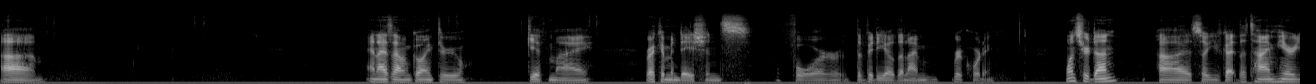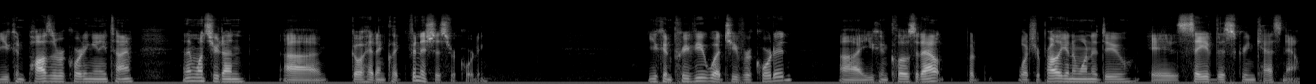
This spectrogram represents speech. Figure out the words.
Um, and as I'm going through, give my recommendations for the video that I'm recording. Once you're done, uh, so you've got the time here. You can pause the recording anytime. And then once you're done, uh, go ahead and click Finish this recording. You can preview what you've recorded. Uh, you can close it out, but what you're probably going to want to do is save this screencast now.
